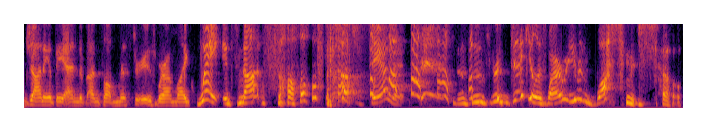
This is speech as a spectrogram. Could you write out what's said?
Johnny at the end of Unsolved Mysteries, where I'm like, wait, it's not solved. Damn it, this is ridiculous. Why are we even watching this show?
